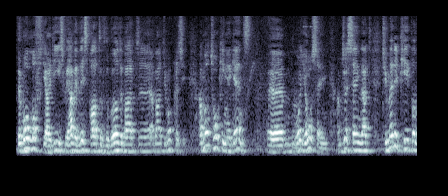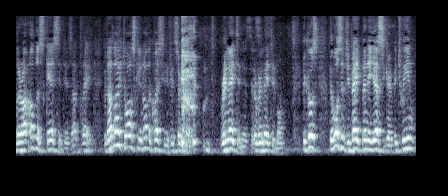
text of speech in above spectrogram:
the more lofty ideas we have in this part of the world about uh, about democracy. I'm not talking against um, what you're saying. I'm just saying that to many people there are other scarcities at play. But I'd like to ask you another question, if it's okay, related, Yes, yes, a related one, because there was a debate many years ago between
